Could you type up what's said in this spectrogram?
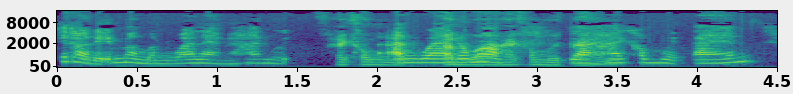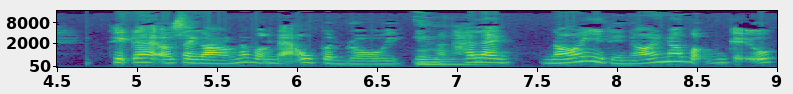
cái thời điểm mà mình qua làm là 20 2010 anh qua anh đúng qua không? 2018. Là 2018. Thiệt ra ở Sài Gòn nó vẫn đã open rồi, nhưng mà Ừ. Thái Lan nói gì thì nói nó vẫn kiểu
